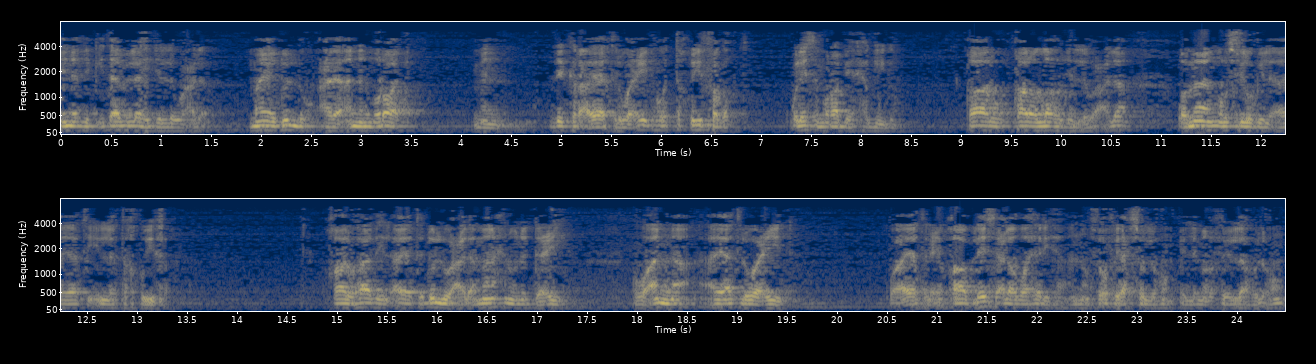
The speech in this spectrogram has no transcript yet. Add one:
إن في كتاب الله جل وعلا ما يدل على أن المراد من ذكر آيات الوعيد هو التخويف فقط وليس مراد حقيقة. قالوا قال الله جل وعلا وما نرسل بالآيات إلا تخويفا. قالوا هذه الآية تدل على ما نحن ندعيه هو أن آيات الوعيد وآيات العقاب ليس على ظاهرها أنه سوف يحصل لهم إلا ما غفر الله لهم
